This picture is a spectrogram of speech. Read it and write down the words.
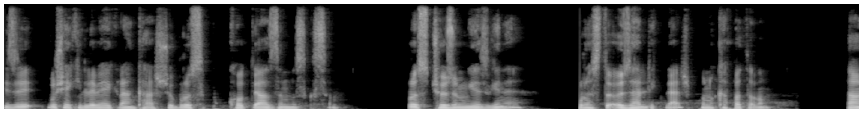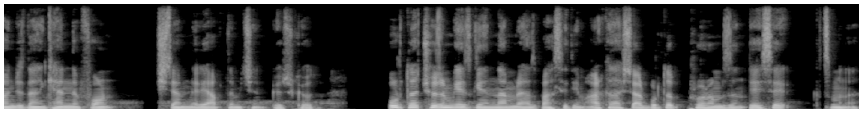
Bizi bu şekilde bir ekran karşılıyor. Burası kod yazdığımız kısım. Burası çözüm gezgini. Burası da özellikler. Bunu kapatalım. Daha önceden kendim form işlemleri yaptığım için gözüküyordu. Burada çözüm gezgininden biraz bahsedeyim. Arkadaşlar burada programımızın CS kısmını,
